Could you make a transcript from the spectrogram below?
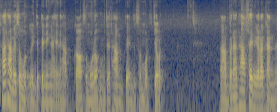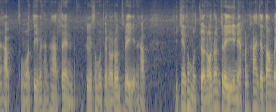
ถ้าทำเป็นสมุดอื่นจะเป็นยังไงนะครับ ก็สมมุติว่าผมจะทำเป็นสมุดจดบรรทัดห้าเส้นก็แล้วกันนะครับ สมมติตีบรรทัดห้าเส้น คือสมุดจดโน้ตดนตรีนะครับที่จริงสมุดจดโน้ตดนตรีเนี่ยค่อนข้างจะต้องไป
